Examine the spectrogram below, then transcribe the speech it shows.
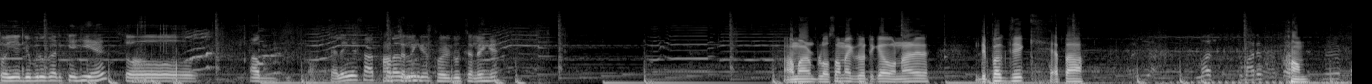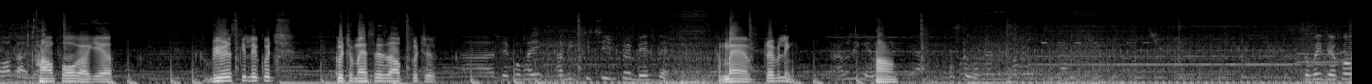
तो ये डिब्रूगढ़ के ही हैं तो अब चलेंगे साथ हाँ थोड़ा दूर। चलेंगे थोड़ी दूर चलेंगे আমাৰ ব্লচম এক্সটিকা অ'নাৰে দীপকজীক এটা मस्त तुम्हारे हम- में fog आ गया हाँ फॉग आ गया व्यूअर्स के लिए कुछ कुछ मैसेज आप कुछ आ, देखो भाई अभी किस चीज़ पे बेस्ड है मैं ट्रेवलिंग ट्रैवलिंग है हाँ तो भाई देखो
